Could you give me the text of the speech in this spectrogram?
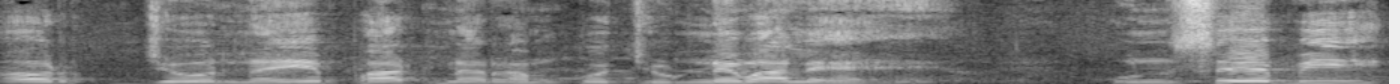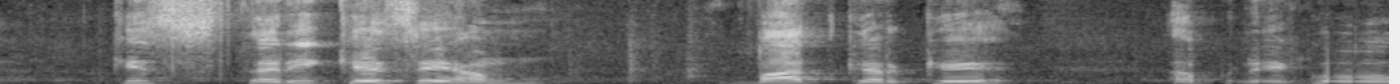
और जो नए पार्टनर हमको जुड़ने वाले हैं, उनसे भी किस तरीके से हम बात करके अपने को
